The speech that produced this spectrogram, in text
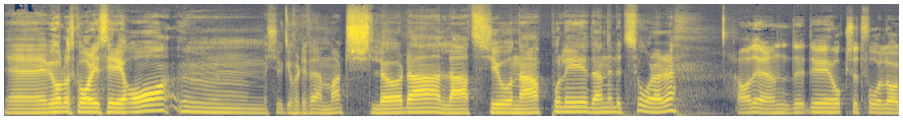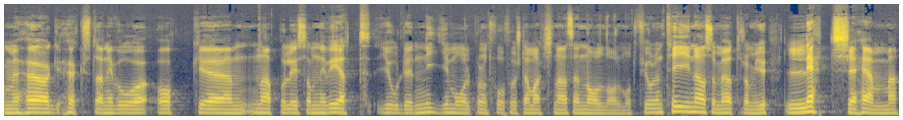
Eh, vi håller oss kvar i Serie A. Mm, 2045-match lördag. Lazio-Napoli. Den är lite svårare. Ja, det är den. Det, det är också två lag med hög högsta nivå och eh, Napoli som ni vet gjorde nio mål på de två första matcherna sen 0-0 mot Fiorentina så möter de ju Lecce hemma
